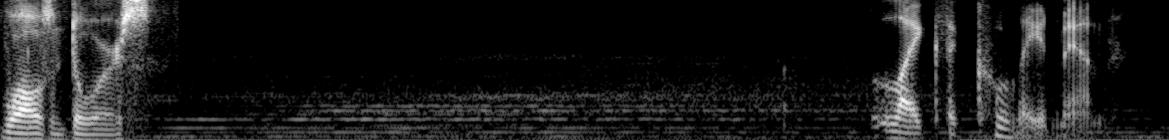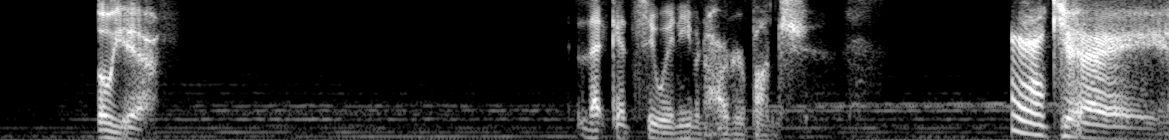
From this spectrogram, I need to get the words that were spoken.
walls and doors. Like the Kool Aid Man. Oh yeah, That gets you an even harder punch. Okay.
